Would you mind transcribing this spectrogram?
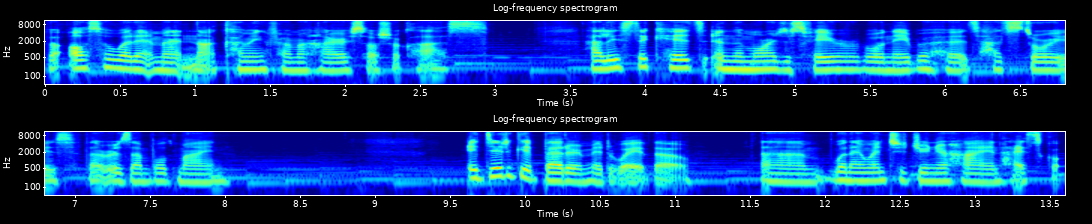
but also what it meant not coming from a higher social class. At least the kids in the more disfavorable neighborhoods had stories that resembled mine. It did get better midway, though, um, when I went to junior high and high school.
